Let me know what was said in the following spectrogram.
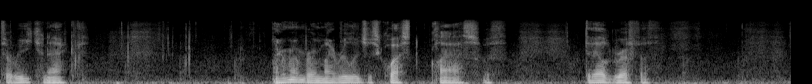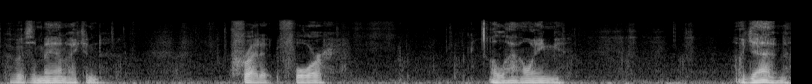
to reconnect I remember in my religious quest class with Dale Griffith, who is a man I can credit for allowing, again,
